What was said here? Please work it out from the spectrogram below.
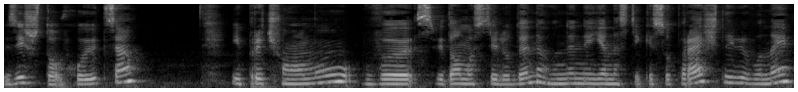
зіштовхуються, і причому в свідомості людини вони не є настільки суперечливі, вони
